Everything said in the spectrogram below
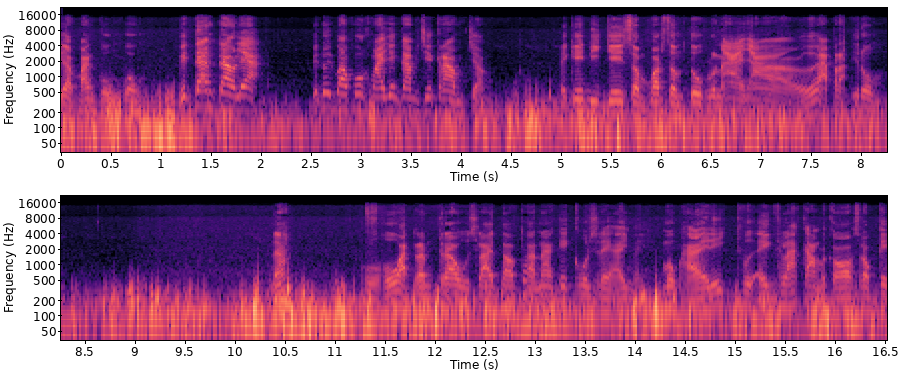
យើងឲ្យបានគង់វង្សវាត្រាំត្រូវលះវាដូចបងប្អូនខ្មែរយើងកម្ពុជាក្រោមអញ្ចឹងហើយគេ DJ សំបត្តិសំទោសខ្លួនឯងអើអាប្រាក់ភិរមណា អូហូអត់ត្រឹមត្រូវឆ្លើយតបទៅអាណាគេកូនស្រីឯងមិនមុខហែនេះធ្វើអីខ្លះកម្មករស្រុកគេ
